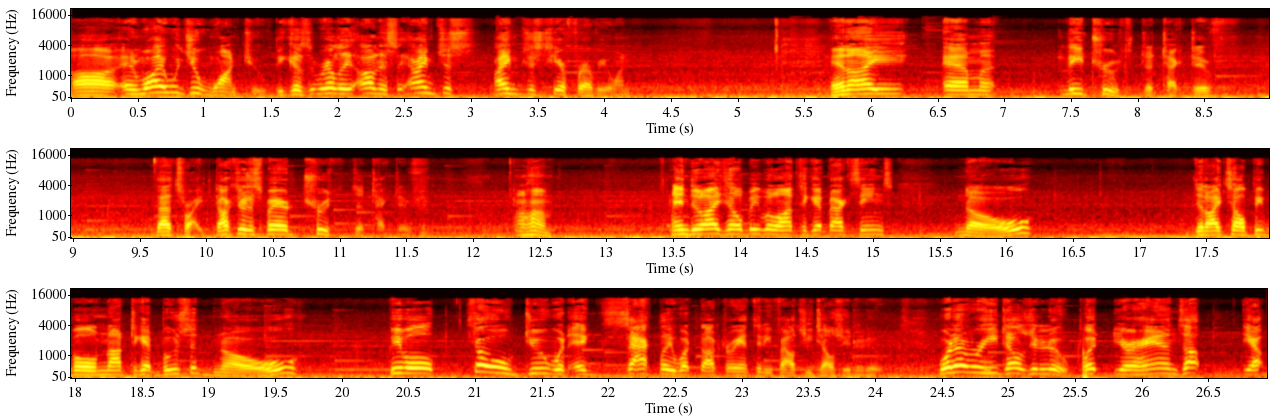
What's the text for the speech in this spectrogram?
Uh, and why would you want to? Because really, honestly, I'm just I'm just here for everyone. And I am the truth detective. That's right, Doctor Despair, truth detective. Uh huh. And did I tell people not to get vaccines? No. Did I tell people not to get boosted? No. People, go do what exactly what Dr. Anthony Fauci tells you to do. Whatever he tells you to do. Put your hands up. Yep.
